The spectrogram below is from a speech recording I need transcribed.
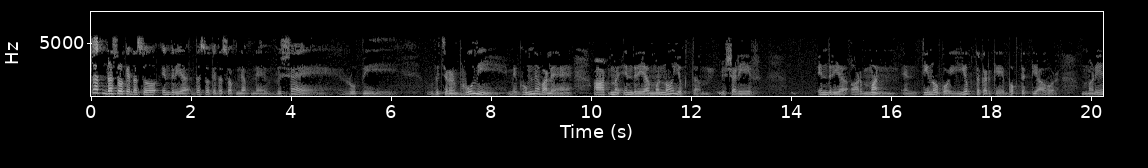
तो दसों के दसों इंद्रिय, दसों के दसों अपने अपने विषय रूपी विचरण भूमि में घूमने वाले हैं। आत्म इंद्रिय मनोयुक्तम शरीर, इंद्रिय और मन, इन तीनों को युक्त करके भुक्त और मणि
